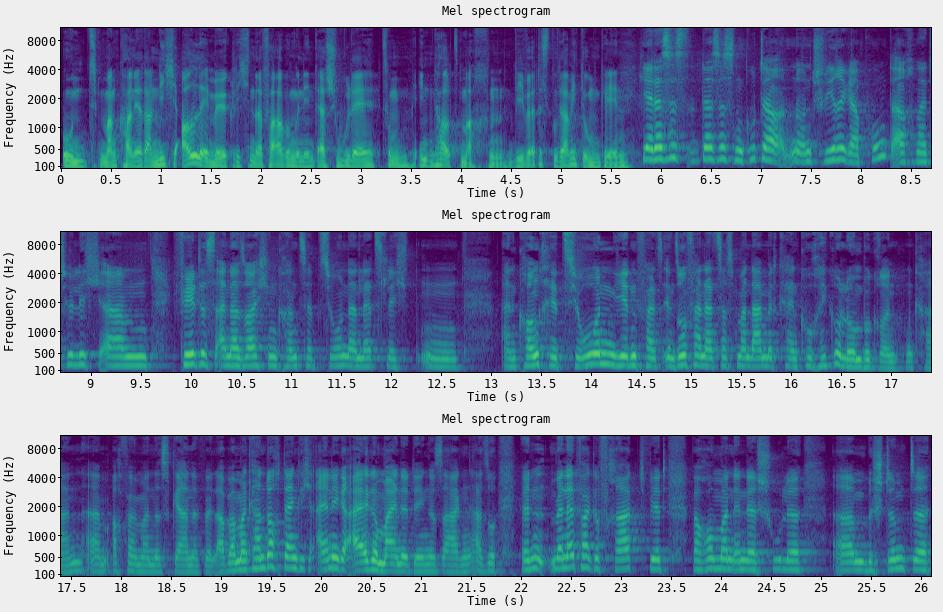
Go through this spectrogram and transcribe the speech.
Und man kann ja dann nicht alle möglichen Erfahrungen in der Schule zum Inhalt machen. Wie würdest du damit umgehen? Ja, das ist, das ist ein guter und schwieriger Punkt. Auch natürlich ähm, fehlt es einer solchen Konzeption dann letztlich mh, an Konkretion, jedenfalls insofern, als dass man damit kein Curriculum begründen kann, ähm, auch wenn man es gerne will. Aber man kann doch, denke ich, einige allgemeine Dinge sagen. Also wenn, wenn etwa gefragt wird, warum man in der Schule ähm, bestimmte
